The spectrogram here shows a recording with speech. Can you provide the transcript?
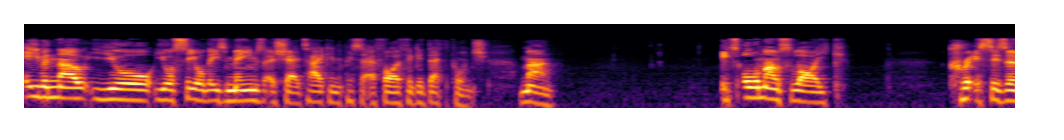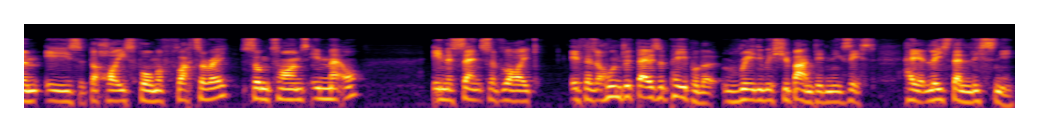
even though you'll you'll see all these memes that are shared taking the piss out of Five Finger Death Punch, man, it's almost like criticism is the highest form of flattery sometimes in metal, in the sense of like if there's hundred thousand people that really wish your band didn't exist, hey, at least they're listening.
